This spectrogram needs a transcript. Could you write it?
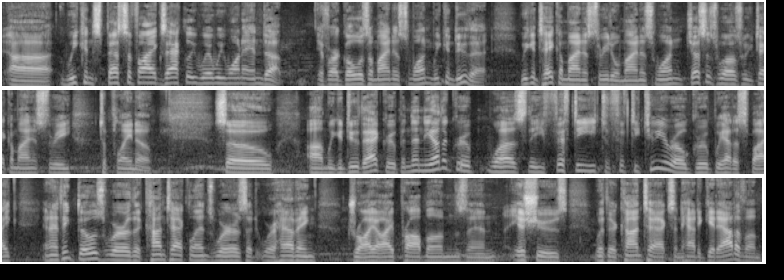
Uh, we can specify exactly where we want to end up. If our goal is a minus one, we can do that. We can take a minus three to a minus one just as well as we can take a minus three to plano. So um, we can do that group. And then the other group was the 50 to 52 year old group. We had a spike. And I think those were the contact lens wearers that were having dry eye problems and issues with their contacts and had to get out of them.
